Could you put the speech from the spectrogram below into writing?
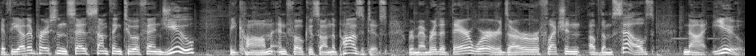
if the other person says something to offend you, be calm and focus on the positives. Remember that their words are a reflection of themselves, not you.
